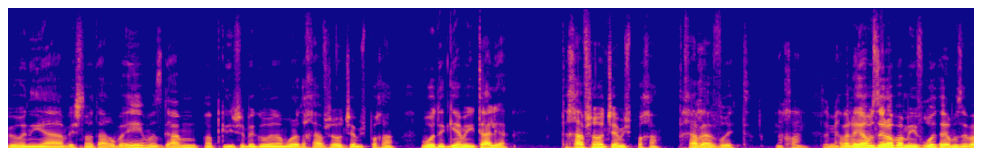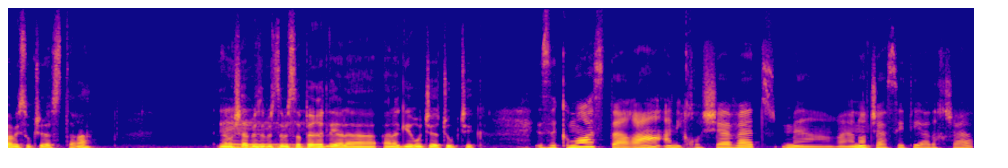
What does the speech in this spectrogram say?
באונייה בשנות ה-40, אז גם הפקידים של בן גוריון אמרו לו, אתה חייב לשנות שם משפחה. והוא עוד הגיע מאיטליה, אתה חייב לשנות שם משפחה, אתה חייב לעברית. נכון, זה מטורף. אבל היום זה לא בא מעברות, היום זה בא מסוג של הסתרה. זה מה שאת בעצם מספרת לי על, הגירות של הצ'ופצ'יק. זה כמו הסתרה, אני חושבת, מהרעיונות שעשיתי עד עכשיו,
